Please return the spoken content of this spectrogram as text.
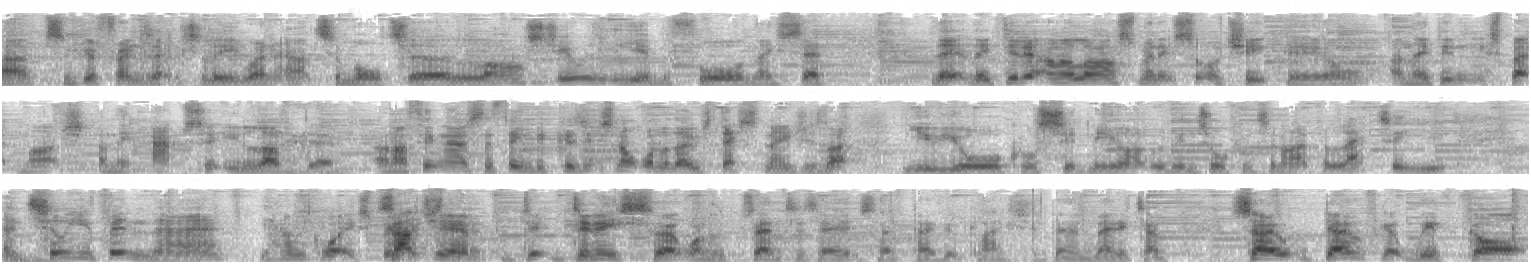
Um, some good friends actually went out to Malta last year, was it the year before, and they said they, they did it on a last minute sort of cheap deal and they didn't expect much and they absolutely loved it. And I think that's the thing because it's not one of those destinations like New York or Sydney like we've been talking tonight. Valletta, you, until you've been there, you haven't quite It's experienced actually um, it. D- Denise, uh, one of the presenters here, it's her favourite place. She's been there many times. So don't forget, we've got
